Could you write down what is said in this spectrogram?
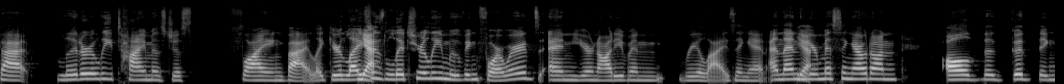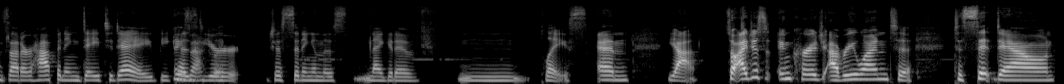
that literally time is just flying by. Like your life yeah. is literally moving forwards and you're not even realizing it. And then yeah. you're missing out on all the good things that are happening day to day because exactly. you're just sitting in this negative place. And yeah. So I just encourage everyone to to sit down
